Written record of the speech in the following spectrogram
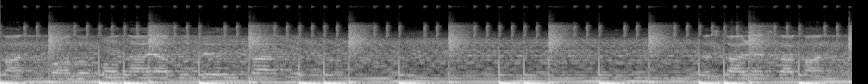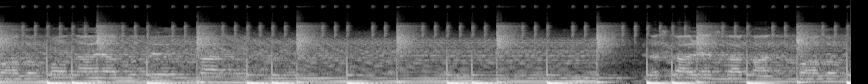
Follow. Balabona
